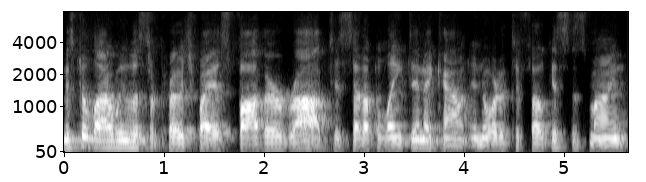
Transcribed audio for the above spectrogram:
Mr. Lowry was approached by his father, Rob, to set up a LinkedIn account in order to focus his mind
